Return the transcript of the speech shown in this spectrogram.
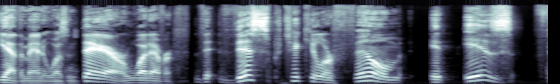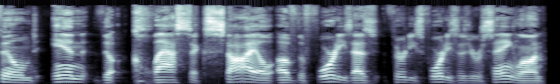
Yeah, the man who wasn't there or whatever. Th- this particular film, it is filmed in the classic style of the 40s as 30s 40s as you were saying lon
